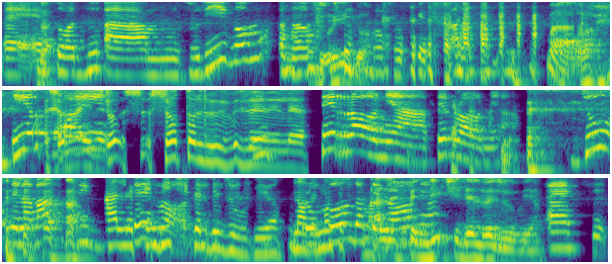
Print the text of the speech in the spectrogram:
Eh, da... so a, Zu- a um, Zurigo. Zurigo. non sto scherzando. Io sono eh, so, sotto il, il, il, Terronia, Terronia. Giù nella valle di alle Terronia. pendici del Vesuvio. No, del Monte Alle pendici del Vesuvio. Eh sì.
